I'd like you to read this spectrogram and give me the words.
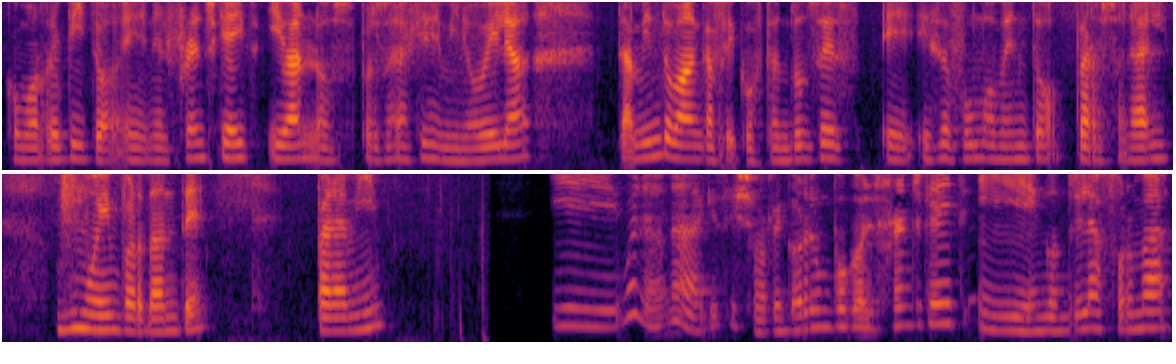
como repito, en el French Gate iban los personajes de mi novela, también tomaban café Costa. Entonces, eh, eso fue un momento personal muy importante para mí. Y bueno, nada, qué sé yo, recorrí un poco el French Gate y encontré la forma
